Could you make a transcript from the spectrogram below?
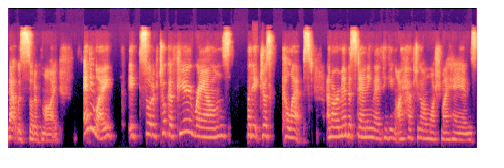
that was sort of my anyway it sort of took a few rounds but it just collapsed. And I remember standing there thinking, I have to go and wash my hands.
